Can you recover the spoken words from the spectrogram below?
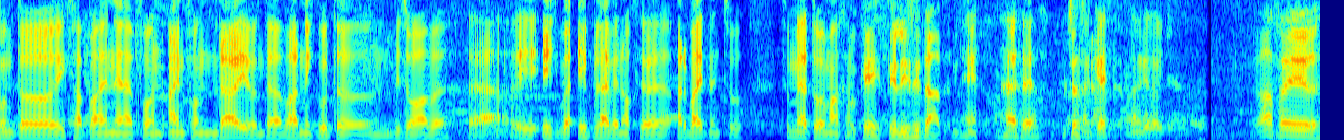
und äh, ich habe eine von, einen von drei und der war nicht gut. Äh, wieso? Aber äh, ich, ich bleibe noch äh, arbeiten zu, zu mehr Tore machen. Okay, Felicitate. Ja, Muchas danke, gracias. Danke, Deutsch. Raphael,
